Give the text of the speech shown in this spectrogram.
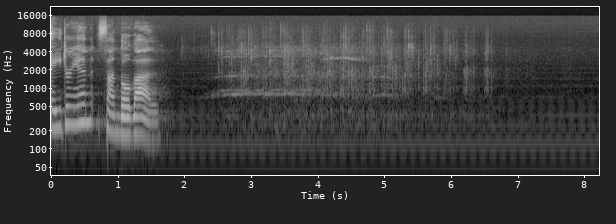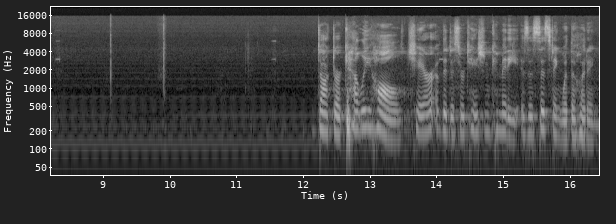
Adrian Sandoval. Dr. Kelly Hall, Chair of the Dissertation Committee, is assisting with the hooding.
